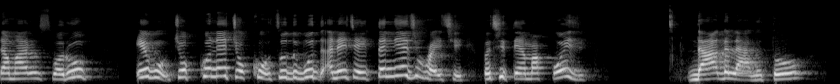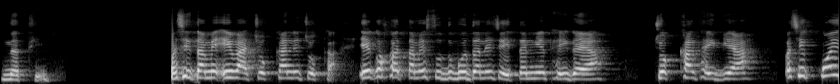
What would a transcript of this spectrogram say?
તમારું સ્વરૂપ એવું ચોખ્ખું ને ચોખ્ખું, શુદ્ધ બુદ્ધ અને ચૈતન્ય જ હોય છે. પછી તેમાં કોઈ જ દાગ લાગતો નથી. પછી તમે એવા ચોખ્ખા ને ચોખ્ખા. એક વખત તમે શુદ્ધ બુદ્ધ અને ચૈતન્ય થઈ ગયા, ચોખ્ખા થઈ ગયા, પછી કોઈ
